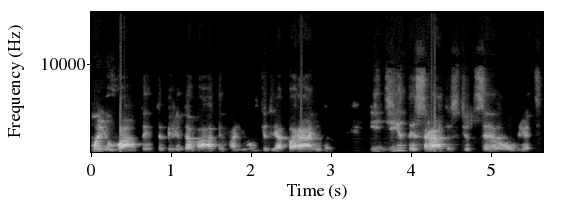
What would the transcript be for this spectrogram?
малювати та передавати малюнки для поранених. І діти з радістю це роблять.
